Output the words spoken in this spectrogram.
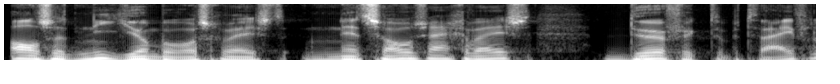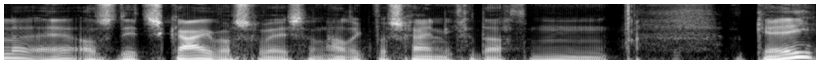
als het niet Jumbo was geweest, net zo zijn geweest? Durf ik te betwijfelen. Hè? Als dit Sky was geweest, dan had ik waarschijnlijk gedacht... Hmm, oké,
